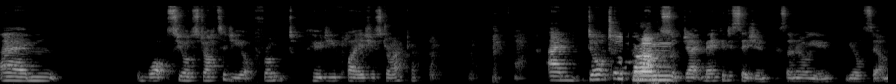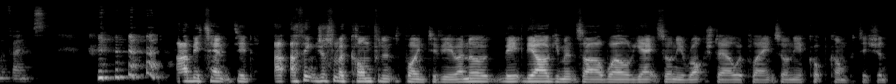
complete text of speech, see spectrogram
Um, what's your strategy up front? Who do you play as your striker? And don't talk around um, the subject. Make a decision because I know you. You'll sit on the fence. I'd be tempted. I think just from a confidence point of view, I know the, the arguments are, well, yeah, it's only Rochdale we're playing, it's only a cup competition.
